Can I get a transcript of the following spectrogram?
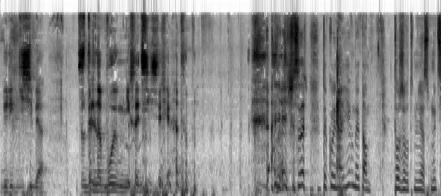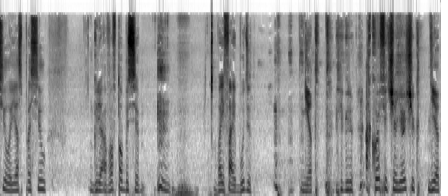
береги себя. С дальнобоем не садись рядом. А я еще, знаешь, такой наивный там, тоже вот меня смутило. Я спросил, говорю, а в автобусе Wi-Fi будет? Нет. Я говорю, а кофе, чаечек? Нет.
